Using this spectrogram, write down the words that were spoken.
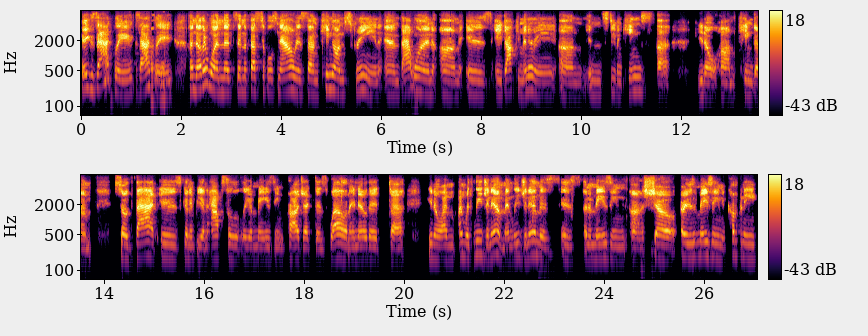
Exactly, exactly. Another one that's in the festivals now is um, King on Screen, and that one um, is a documentary um, in Stephen King's, uh, you know, um, kingdom. So that is going to be an absolutely amazing project as well. And I know that uh, you know I'm I'm with Legion M, and Legion M is is an amazing uh, show or is an amazing company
